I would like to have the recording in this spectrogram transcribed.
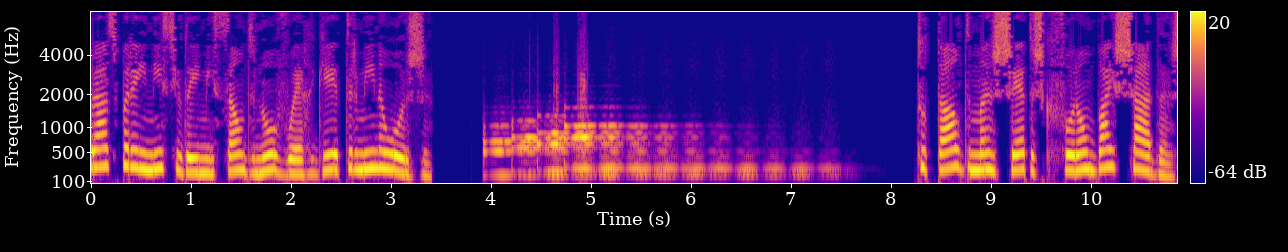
Prazo para início da emissão de novo RG termina hoje. Total de manchetes que foram baixadas.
